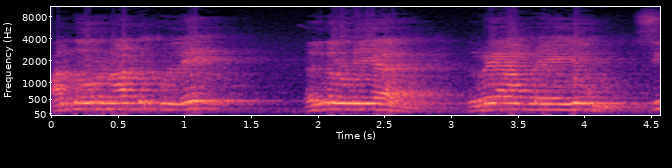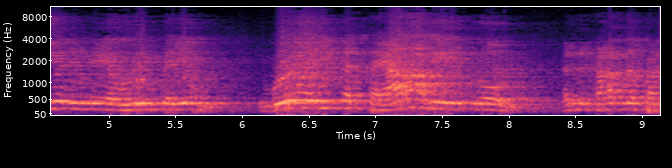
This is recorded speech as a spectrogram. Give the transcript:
அந்த ஒரு நாட்டுக்குள்ளே எங்களுடைய இறையாண்மையையும் சுயநிர்ணய உரிமையும் உபயோகிக்க தயாராக இருக்கிறோம் என்று கடந்த பல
